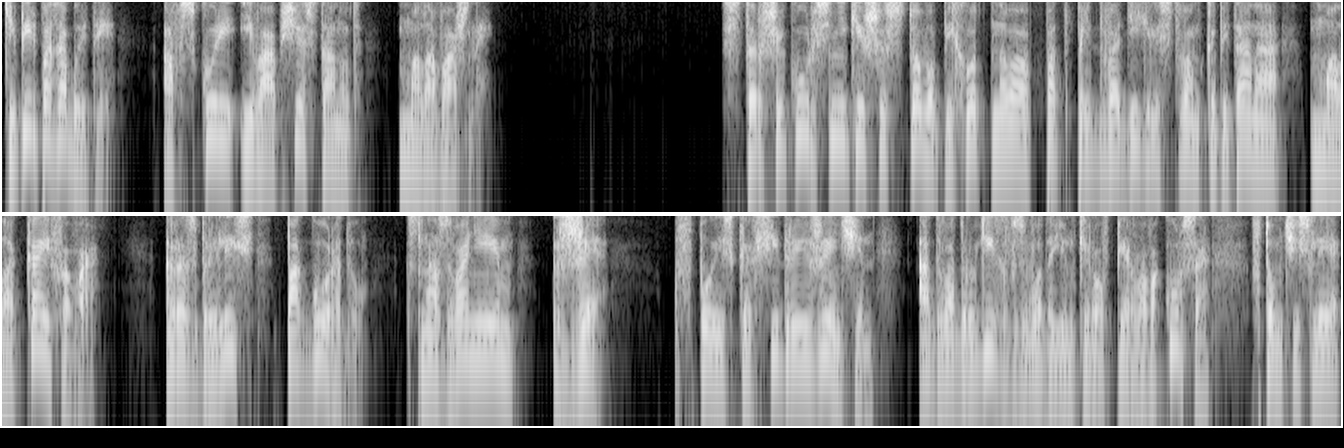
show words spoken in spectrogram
теперь позабыты, а вскоре и вообще станут маловажны. Старшекурсники шестого пехотного под предводительством капитана Малакайфова разбрелись по городу с названием «Ж», в поисках Сидра и женщин, а два других взвода юнкеров первого курса, в том числе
